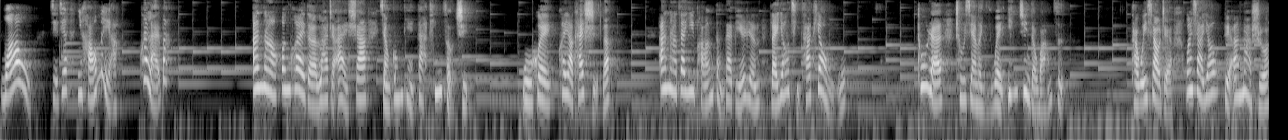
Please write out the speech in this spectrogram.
哇哦，姐姐你好美啊！快来吧！安娜欢快地拉着艾莎向宫殿大厅走去。舞会快要开始了，安娜在一旁等待别人来邀请她跳舞。突然出现了一位英俊的王子，他微笑着弯下腰对安娜说：“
